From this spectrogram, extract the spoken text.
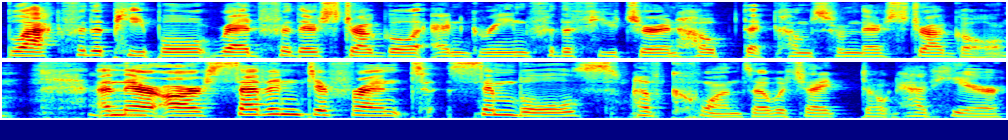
black for the people, red for their struggle, and green for the future and hope that comes from their struggle. And there are seven different symbols of Kwanzaa, which I don't have here,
